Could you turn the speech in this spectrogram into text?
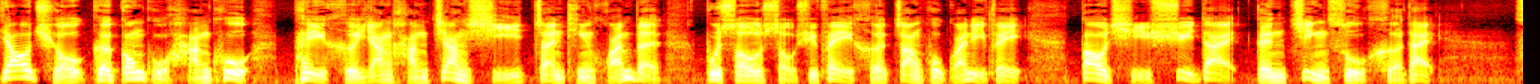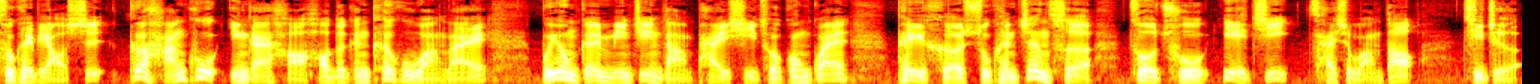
要求各公股行库配合央行降息、暂停还本、不收手续费和账户管理费，到期续贷跟尽速核贷。苏奎表示，各行库应该好好的跟客户往来，不用跟民进党派系做公关，配合纾困政策，做出业绩才是王道。记者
